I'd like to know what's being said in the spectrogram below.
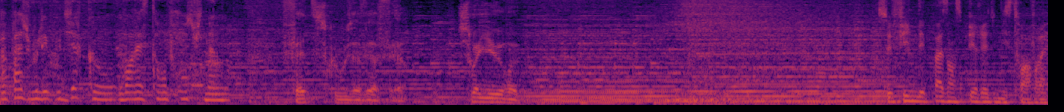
Papa, je voulais vous dire qu'on va rester en France finalement. Faites ce que vous avez à faire. Soyez heureux. Ce film n'est pas inspiré d'une histoire vraie.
